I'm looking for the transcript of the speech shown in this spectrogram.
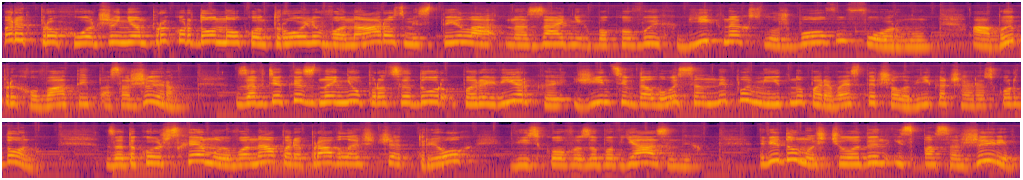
Перед проходженням прикордонного контролю вона розмістила на задніх бокових вікнах службову форму, аби приховати пасажира. Завдяки знанню процедур перевірки жінці вдалося непомітно перевести чоловіка через кордон. За такою ж схемою вона переправила ще трьох військовозобов'язаних. Відомо, що один із пасажирів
